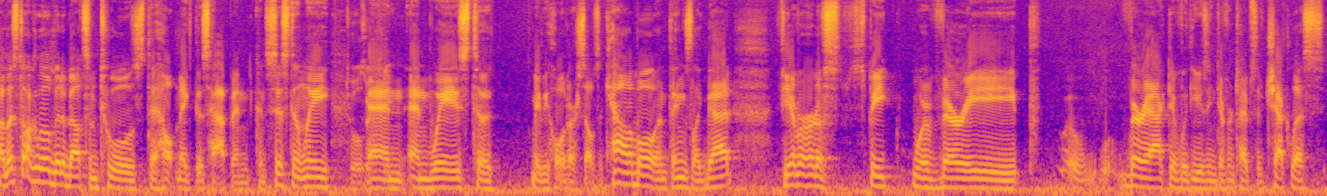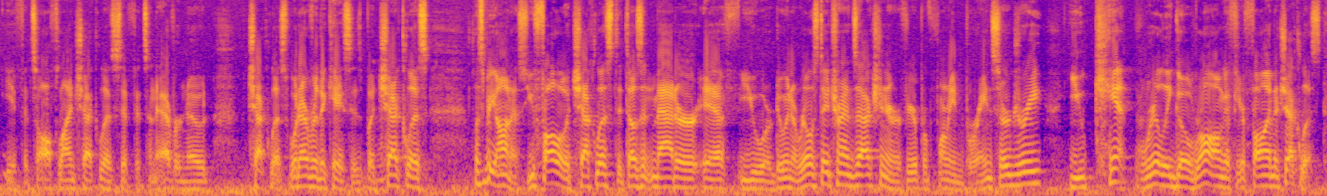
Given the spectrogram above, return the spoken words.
Uh, let's talk a little bit about some tools to help make this happen consistently Tools are and, and ways to maybe hold ourselves accountable and things like that. If you ever heard of Speak, we're very very active with using different types of checklists. If it's offline checklists, if it's an Evernote checklist, whatever the case is. But checklists, let's be honest, you follow a checklist. It doesn't matter if you are doing a real estate transaction or if you're performing brain surgery. You can't really go wrong if you're following a checklist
